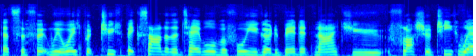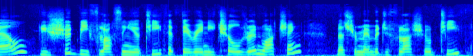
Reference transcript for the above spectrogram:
that's the first, we always put toothpicks out of the table before you go to bed at night. You floss your teeth well. You should be flossing your teeth if there are any children watching. Must remember to floss your teeth,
